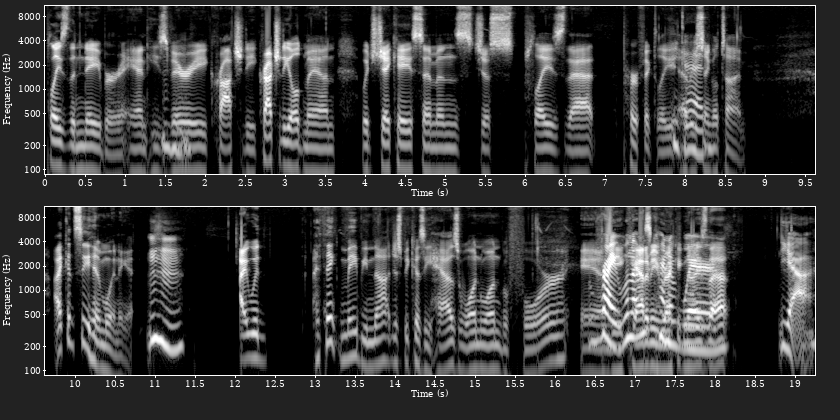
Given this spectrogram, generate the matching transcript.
plays the neighbor, and he's Mm-hmm. very crotchety, crotchety old man, which J.K. Simmons just plays that perfectly He every did. single time. I could see him winning it. Mm-hmm. I would. I think maybe not just because he has won one before, and Right, the well, Academy kind of recognized that. Yeah.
